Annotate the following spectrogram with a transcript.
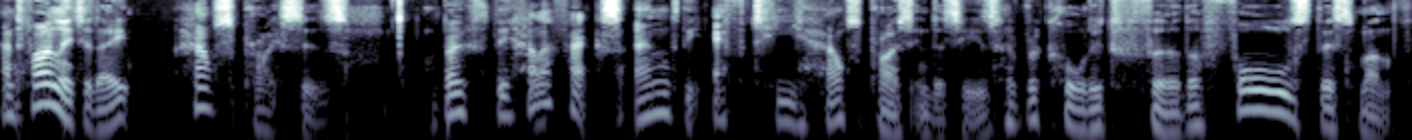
And finally today, house prices. Both the Halifax and the FT house price indices have recorded further falls this month.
